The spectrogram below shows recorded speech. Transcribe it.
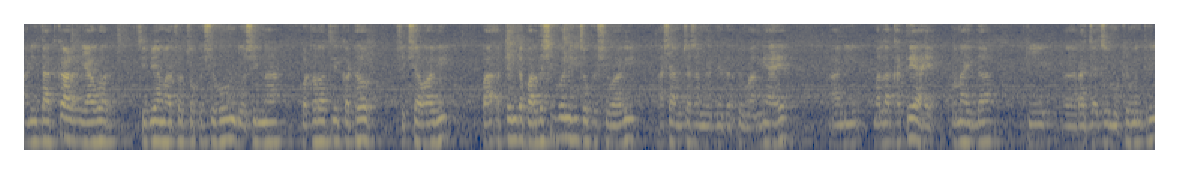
आणि तात्काळ यावर सी बी आयमार्फत चौकशी होऊन दोषींना कठोरातली कठोर शिक्षा व्हावी. पा अत्यंत पारदर्शकपणे ही चौकशी व्हावी अशी आमच्या संघटनेतर्फे मागणी आहे. आणि मला खात्री आहे पुन्हा एकदा की राज्याचे मुख्यमंत्री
